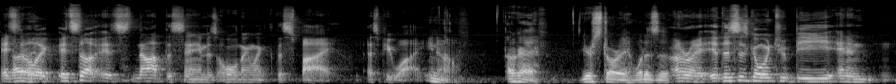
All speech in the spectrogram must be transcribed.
It's All not right. like it's not it's not the same as holding like the SPY, SPY. You know. no. Okay, your story. What is it? All right, this is going to be an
